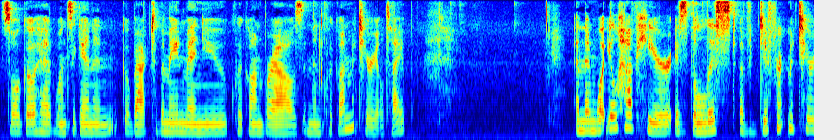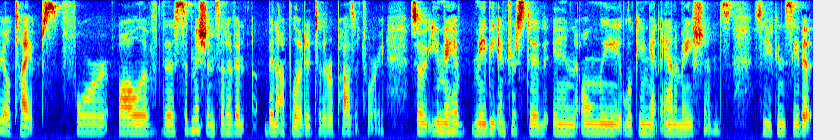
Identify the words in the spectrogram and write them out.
So I'll go ahead once again and go back to the main menu, click on Browse, and then click on Material Type. And then what you'll have here is the list of different material types for all of the submissions that have been, been uploaded to the repository. So you may have may be interested in only looking at animations. So you can see that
